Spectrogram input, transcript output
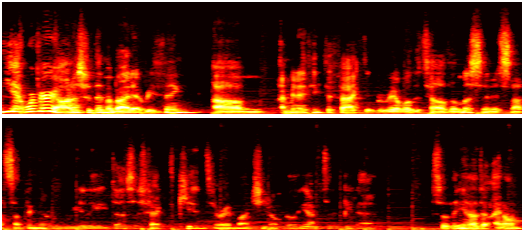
Yeah, we're very honest with them about everything. Um, I mean, I think the fact that we were able to tell them, listen, it's not something that really does affect kids very much. You don't really have to be that. So, that, you know, I don't.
